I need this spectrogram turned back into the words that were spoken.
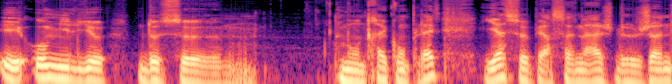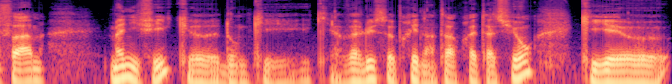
Et au milieu de ce monde très complexe, il y a ce personnage de jeune femme magnifique, euh, donc qui, qui, a valu ce prix d'interprétation, qui est euh,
